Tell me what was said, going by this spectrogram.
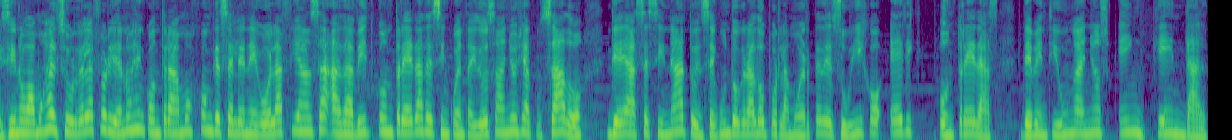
Y si nos vamos al sur de la Florida, nos encontramos con que se le negó la fianza a David Contreras, de 52 años y acusado de asesinato en segundo grado por la muerte de su hijo Eric Contreras, de 21 años, en Kendall.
